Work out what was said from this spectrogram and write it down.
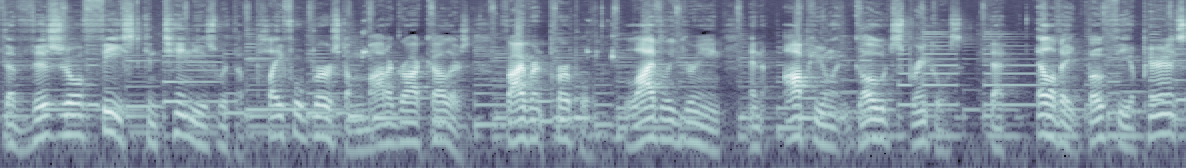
The visual feast continues with a playful burst of Mardi Gras colors, vibrant purple, lively green, and opulent gold sprinkles that elevate both the appearance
